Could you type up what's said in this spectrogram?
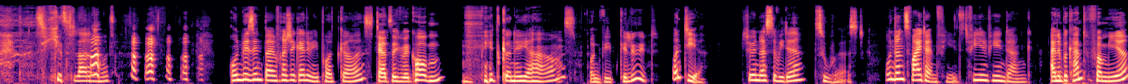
dass ich jetzt lachen muss. Und wir sind beim Fresh Academy Podcast Herzlich willkommen mit Cornelia Harms und Wiebke Lüth. und dir. Schön, dass du wieder zuhörst und uns weiterempfiehlst. Vielen, vielen Dank. Eine Bekannte von mir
